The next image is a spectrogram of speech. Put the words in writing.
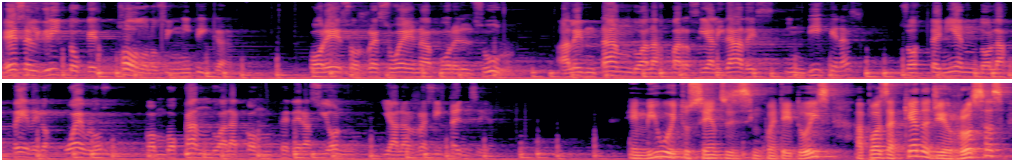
é o grito que todo significa. Por eso resuena por el sur, alentando a las parcialidades indígenas, sosteniendo la fe de los pueblos, convocando a la confederación y a la resistencia. Em 1852, após a queda de Rosas,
